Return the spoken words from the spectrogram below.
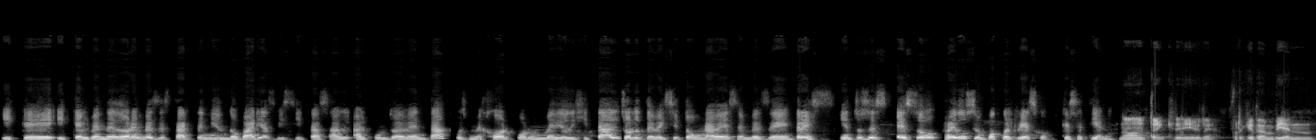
Y que, y que el vendedor en vez de estar teniendo varias visitas al, al punto de venta, pues mejor por un medio digital solo te visito una vez en vez de tres. Y entonces eso reduce un poco el riesgo que se tiene. No, está increíble. Porque también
